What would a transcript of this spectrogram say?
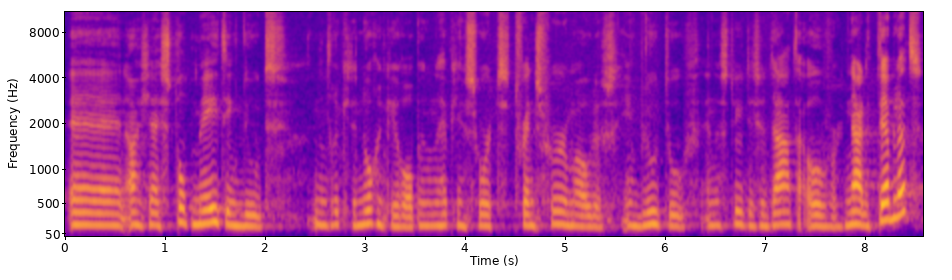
En als jij stop meting doet, dan druk je er nog een keer op en dan heb je een soort transfermodus in Bluetooth. En dan stuurt hij zijn data over naar de tablet.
